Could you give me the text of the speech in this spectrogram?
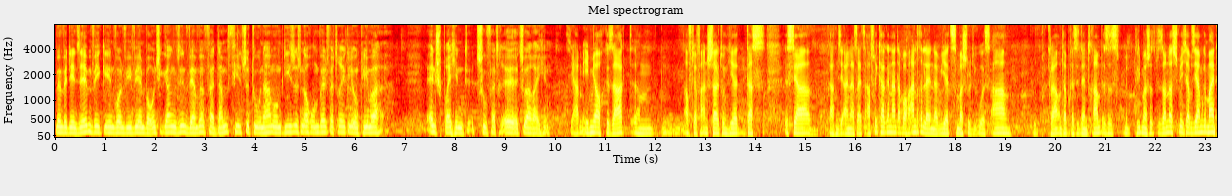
wenn wir denselben Weg gehen wollen, wie wir ihn bei uns gegangen sind, werden wir verdammt viel zu tun haben, um dieses noch umweltverträglich und klimaentsprechend zu, äh, zu erreichen. Sie haben eben ja auch gesagt ähm, auf der Veranstaltung hier, dass es ja, haben Sie einerseits Afrika genannt, aber auch andere Länder, wie jetzt zum Beispiel die USA, Gut, klar, unter Präsident Trump ist es mit Klimaschutz besonders schwierig, aber Sie haben gemeint,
